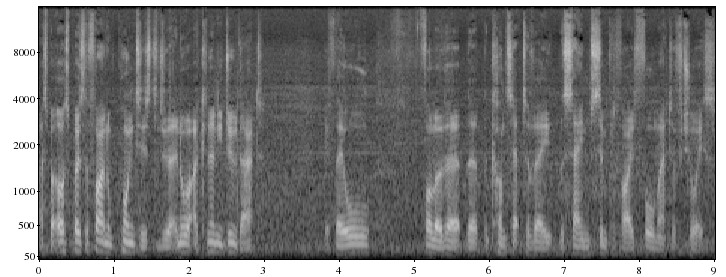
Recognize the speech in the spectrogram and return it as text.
I suppose, I suppose the final point is to do that. Order, I can only do that if they all follow the, the, the concept of a the same simplified format of choice.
